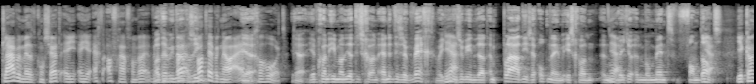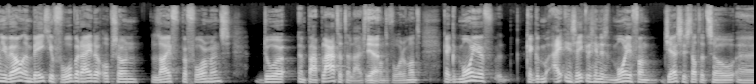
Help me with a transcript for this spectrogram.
klaar bent met het concert en je, en je echt afvraagt van... Waar, Wat heb ik nou waar- gezien? Wat heb ik nou eigenlijk gehoord? Ja, je hebt gewoon iemand, dat is gewoon, en het is ook weg. Weet je, het is ook inderdaad een plaat die zij opnemen, is gewoon een, Ja. weet je, een moment van dat. Je kan je wel een beetje voorbereiden op zo'n live performance door een paar platen te luisteren Ja. van tevoren. Want kijk, het mooie... Kijk, in zekere zin is het mooie van jazz is dat het zo... eh,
